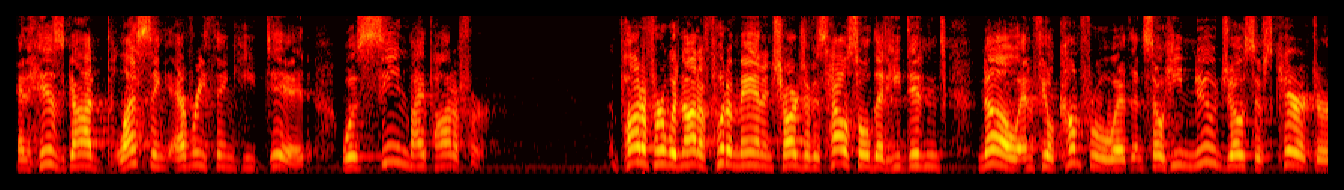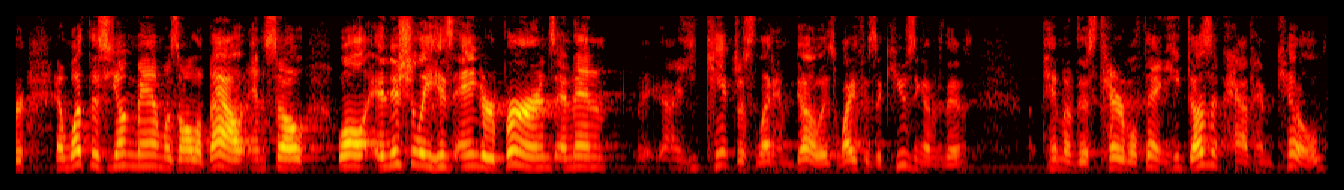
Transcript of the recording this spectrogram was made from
and his God blessing everything he did was seen by Potiphar. Potiphar would not have put a man in charge of his household that he didn't know and feel comfortable with. And so he knew Joseph's character and what this young man was all about. And so, well, initially his anger burns, and then uh, he can't just let him go. His wife is accusing of this, him of this terrible thing. He doesn't have him killed.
